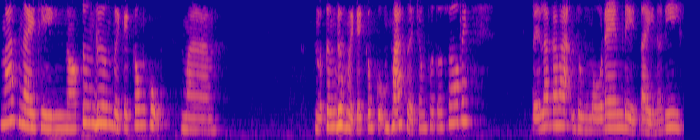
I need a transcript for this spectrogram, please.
Mask này thì nó tương đương với cái công cụ mà nó tương đương với cái công cụ mask ở trong Photoshop ấy. Đấy là các bạn dùng màu đen để tẩy nó đi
